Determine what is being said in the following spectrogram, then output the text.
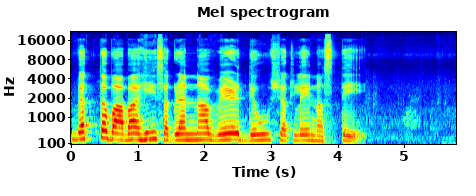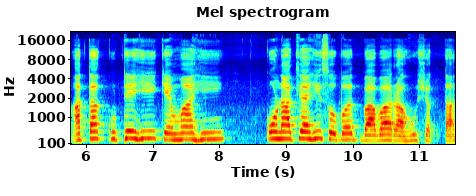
व्यक्त बाबाही सगळ्यांना वेळ देऊ शकले नसते. आता कुठेही केव्हाही कोणाच्याही सोबत बाबा राहू शकतात.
